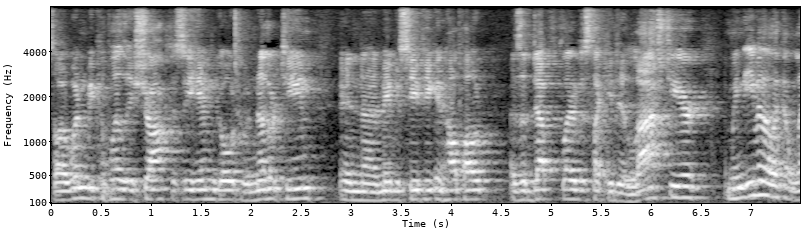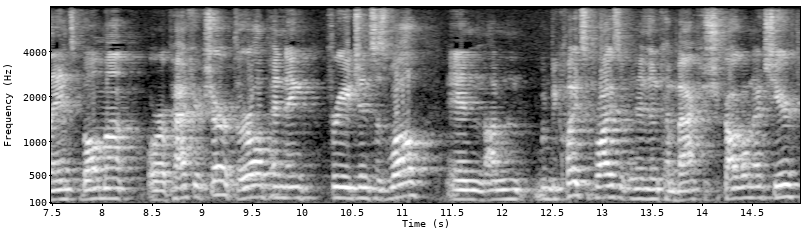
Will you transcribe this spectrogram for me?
So I wouldn't be completely shocked to see him go to another team and uh, maybe see if he can help out as a depth player just like he did last year. I mean, even like a Lance Bouma or a Patrick Sharp, they're all pending free agents as well. And I would be quite surprised if any of them come back to Chicago next year.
